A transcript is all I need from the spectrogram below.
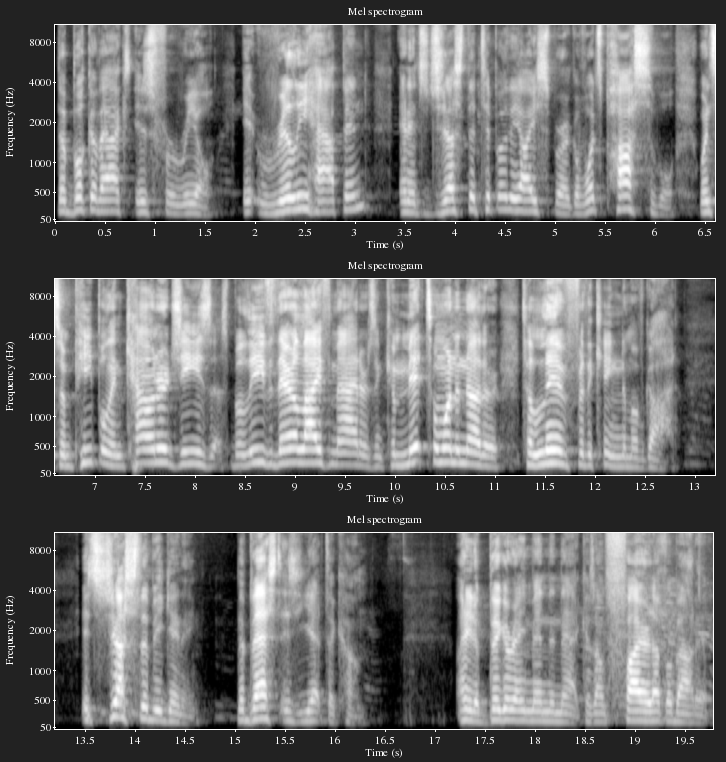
The book of Acts is for real. It really happened, and it's just the tip of the iceberg of what's possible when some people encounter Jesus, believe their life matters, and commit to one another to live for the kingdom of God. It's just the beginning. The best is yet to come. I need a bigger amen than that because I'm fired up about it.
